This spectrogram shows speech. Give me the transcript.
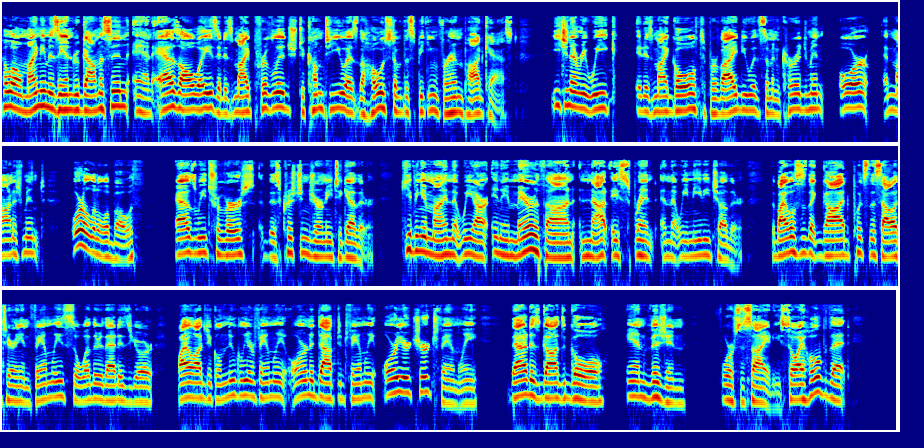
Hello, my name is Andrew Gomison, and as always, it is my privilege to come to you as the host of the Speaking for Him podcast. Each and every week, it is my goal to provide you with some encouragement or admonishment or a little of both as we traverse this Christian journey together, keeping in mind that we are in a marathon, not a sprint, and that we need each other. The Bible says that God puts the solitary in families, so whether that is your biological nuclear family or an adopted family or your church family, that is God's goal and vision for society. So I hope that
